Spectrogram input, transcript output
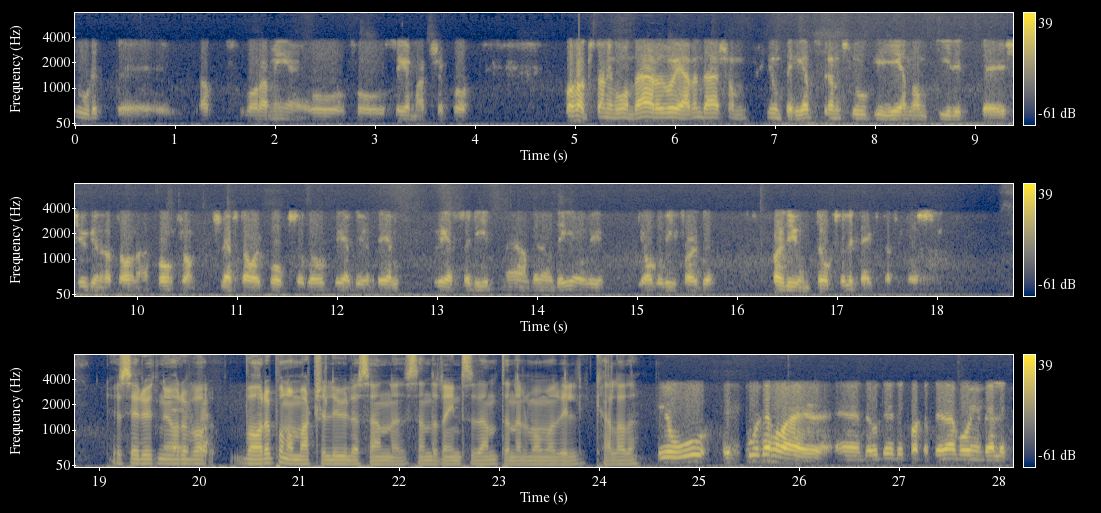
roligt eh, att vara med och få se matcher på, på högsta nivån där. Och det var ju även där som Jonte Hedström slog igenom tidigt eh, 2000-tal när han kom från Skellefteå AIK också. Då blev det ju en del resor dit med anledning av det och vi, jag och vi följde, följde Jonte också lite extra förstås. Hur ser det ut nu? Har du var, varit på någon match i Luleå sen, sen den där incidenten eller vad man vill kalla det? Jo, jo det har jag ju. Eh, Det, det, det är klart att det där var ju en väldigt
